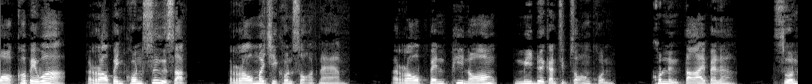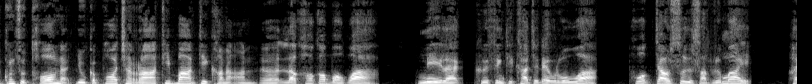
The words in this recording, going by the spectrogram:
บอกเขาไปว่า เราเป็นคนซื่อสัตย์เราไม่ใช่คนสอดแนม เราเป็นพี่น้องมีด้วยกันสิบสองคน คนหนึ่งตายไปแล้ว ส่วนคนสุดท้องน่ะ อยู่กับพ่อชราที่บ้านที่คานาอัน เออแล้วเขาก็บอกว่า นี่แหละคือสิ่งที่ข้าจะได้รู้ว่า พวกเจ้าซื่อสัตย์หรือไม่ ให้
